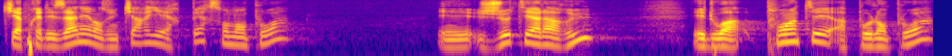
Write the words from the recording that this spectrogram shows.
qui, après des années dans une carrière, perd son emploi, est jetée à la rue et doit pointer à Pôle emploi,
